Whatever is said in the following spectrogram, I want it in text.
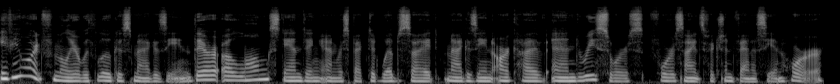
If you aren't familiar with Locus Magazine, they're a long standing and respected website, magazine archive, and resource for science fiction, fantasy, and horror.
